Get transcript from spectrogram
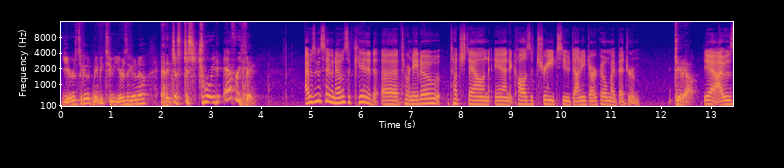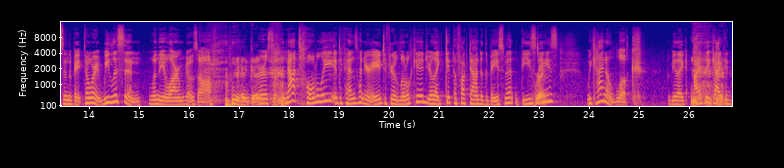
years ago, maybe two years ago now, and it just destroyed everything. I was gonna say when I was a kid, a tornado touched down and it caused a tree to Donnie Darko my bedroom. Get out. Yeah, I was in the bait. Don't worry, we listen when the alarm goes off. yeah, good. Whereas, not totally. It depends on your age. If you're a little kid, you're like, get the fuck down to the basement. These Right. days, we kind of look and be like, I think I could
